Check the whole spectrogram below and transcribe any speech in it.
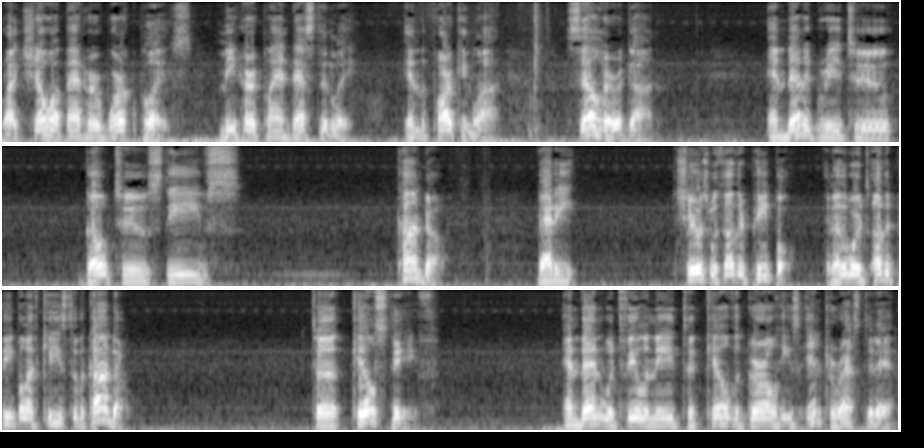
right? Show up at her workplace, meet her clandestinely, in the parking lot, sell her a gun, and then agree to go to Steve's condo that he shares with other people. In other words, other people have keys to the condo to kill Steve, and then would feel a need to kill the girl he's interested in.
